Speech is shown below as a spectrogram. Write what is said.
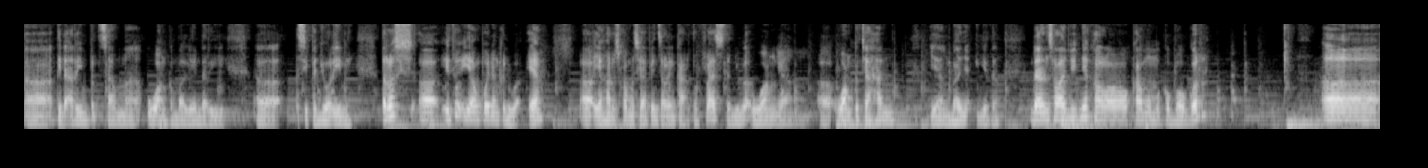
uh, tidak ribet sama uang kembalian dari uh, si penjual ini. Terus uh, itu yang poin yang kedua ya, uh, yang harus kamu siapin selain kartu flash dan juga uang yang uh, uang pecahan yang banyak gitu. Dan selanjutnya kalau kamu mau ke Bogor, uh,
